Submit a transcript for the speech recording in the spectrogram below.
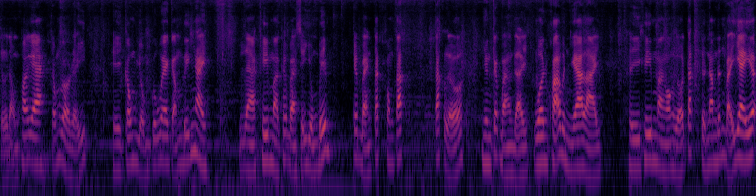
tự động khóa ga chống rò rỉ. Thì công dụng của que cảm biến này là khi mà các bạn sử dụng bếp, các bạn tắt công tắc tắt lửa, nhưng các bạn lại quên khóa bình ga lại. Thì khi mà ngọn lửa tắt từ 5 đến 7 giây á,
